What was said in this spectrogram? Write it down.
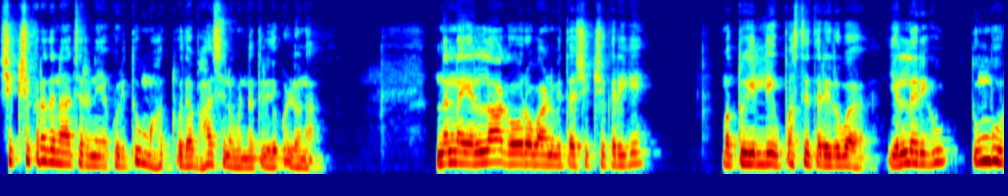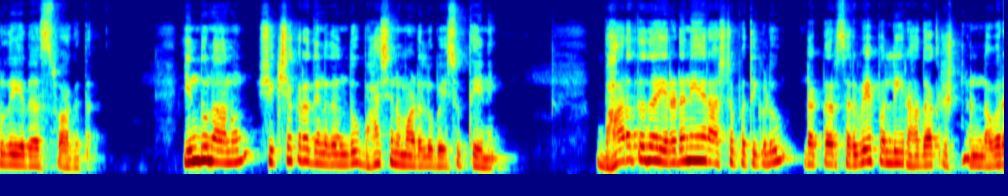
ಶಿಕ್ಷಕರ ದಿನಾಚರಣೆಯ ಕುರಿತು ಮಹತ್ವದ ಭಾಷಣವನ್ನು ತಿಳಿದುಕೊಳ್ಳೋಣ. ನನ್ನ ಎಲ್ಲ ಗೌರವಾನ್ವಿತ ಶಿಕ್ಷಕರಿಗೆ ಮತ್ತು ಇಲ್ಲಿ ಉಪಸ್ಥಿತರಿರುವ ಎಲ್ಲರಿಗೂ ತುಂಬು ಹೃದಯದ ಸ್ವಾಗತ. ಇಂದು ನಾನು ಶಿಕ್ಷಕರ ದಿನದಂದು ಭಾಷಣ ಮಾಡಲು ಬಯಸುತ್ತೇನೆ. ಭಾರತದ ಎರಡನೆಯ ರಾಷ್ಟ್ರಪತಿಗಳು ಡಾಕ್ಟರ್ ಸರ್ವೇಪಲ್ಲಿ ರಾಧಾಕೃಷ್ಣನ್ ಅವರ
